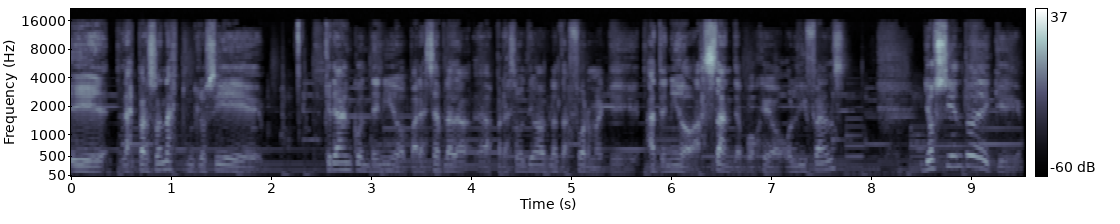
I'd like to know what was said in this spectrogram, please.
eh, las personas que inclusive crean contenido para esa, para esa última plataforma que ha tenido bastante apogeo, OnlyFans, yo siento de que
